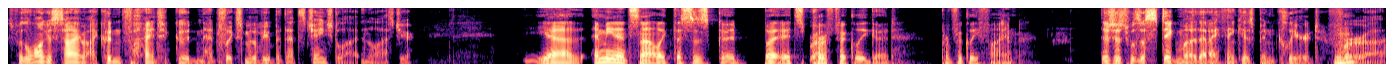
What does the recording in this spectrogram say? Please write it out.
For the longest time, I couldn't find a good Netflix movie, but that's changed a lot in the last year. Yeah, I mean it's not like this is good, but it's Right. perfectly good. Perfectly fine. There just was a stigma that I think has been cleared Mhm. for uh,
